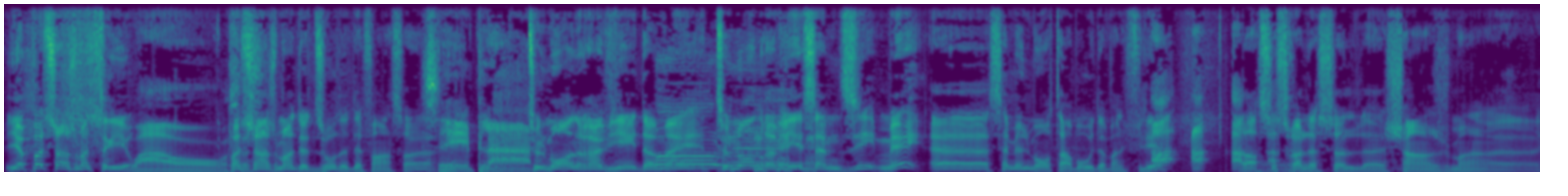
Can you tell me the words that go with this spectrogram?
Il n'y a pas de changement de trio. Wow! Pas de changement de duo de défenseurs. C'est plat. Tout le monde revient demain. Tout le monde revient samedi. Mais euh, Samuel Montambeau est devant le filet. Ah, ah, ah. Alors, ce sera le seul euh, changement euh,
